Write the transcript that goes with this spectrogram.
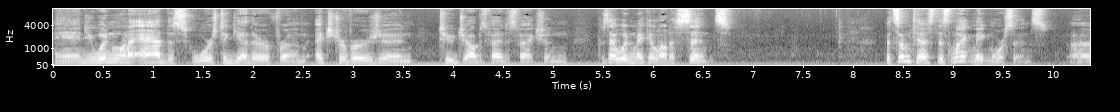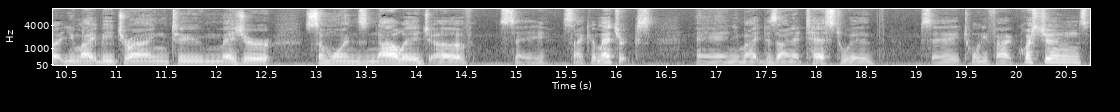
And you wouldn't want to add the scores together from extroversion to job satisfaction because that wouldn't make a lot of sense. But some tests, this might make more sense. Uh, you might be trying to measure someone's knowledge of, say, psychometrics. And you might design a test with, say, 25 questions,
